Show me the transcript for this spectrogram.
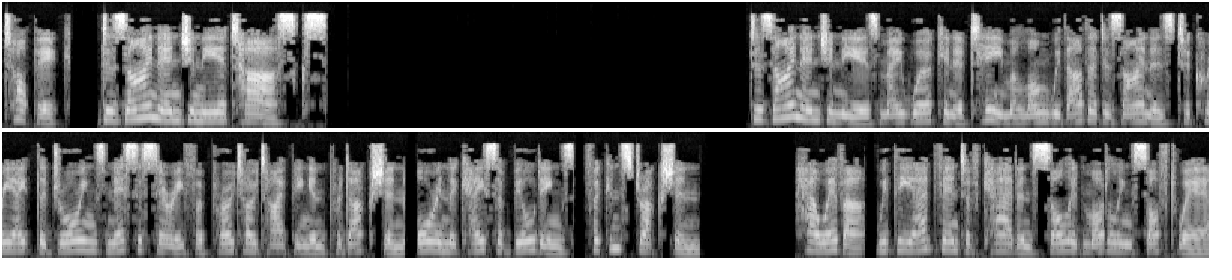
Topic: Design engineer tasks. Design engineers may work in a team along with other designers to create the drawings necessary for prototyping and production, or in the case of buildings, for construction. However, with the advent of CAD and solid modeling software,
